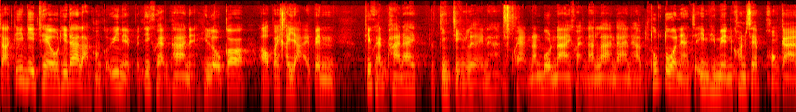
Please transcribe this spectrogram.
จากที่ดีเทลที่ด้านหลังของเก้าอี้เนี่ยเป็นที่แขวนผ้าเนี่ยฮิโรก็เอาไปขยายเป็นที่แขวนผ้าได้จริง ๆ เลยนะฮะแขวนด้านบนได้แขวนด้านล่างได้นะครับ ทุกตัวเนี่ยจะ implement concept ของการ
